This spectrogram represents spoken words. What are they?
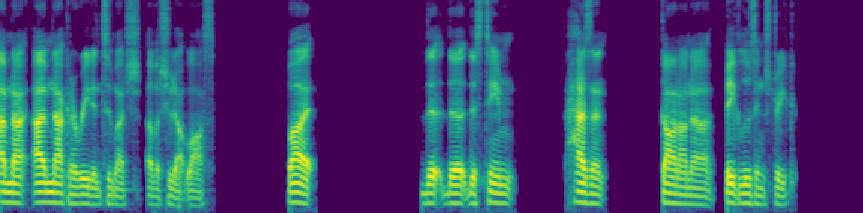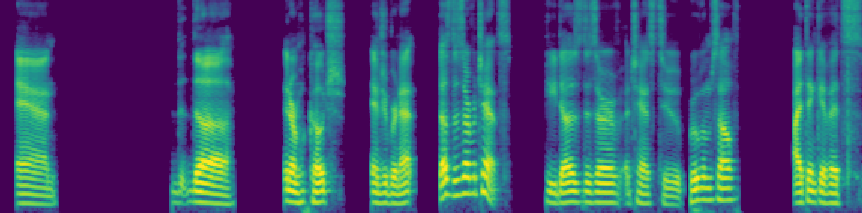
I'm not I'm not gonna read in too much of a shootout loss. But the the this team hasn't gone on a big losing streak. And the, interim coach Andrew Brunette does deserve a chance. He does deserve a chance to prove himself. I think if it's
